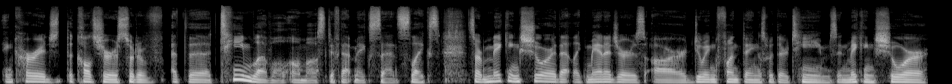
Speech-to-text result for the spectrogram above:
encourage the culture sort of at the team level almost, if that makes sense. Like sort of making sure that like managers are doing fun things with their teams and making sure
